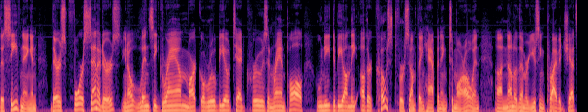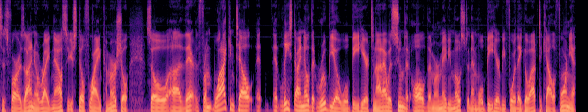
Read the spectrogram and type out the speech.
this evening. And there's four senators, you know, Lindsey Graham, Marco Rubio, Ted Cruz, and Rand Paul, who need to be on the other coast for something happening tomorrow. And uh, none of them are using private jets, as far as I know right now. So you're still flying commercial. So uh, there, from what I can tell, at, at least I know that Rubio will be here tonight. I would assume that all of them, or maybe most of them, will be here before they go out to California.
